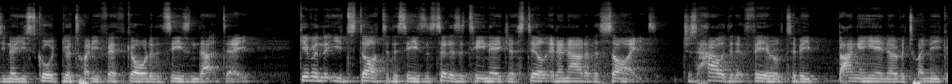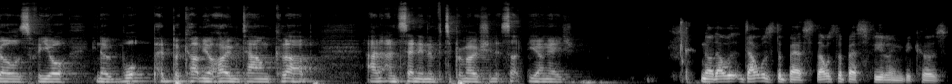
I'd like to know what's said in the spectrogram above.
you know you scored your 25th goal of the season that day. Given that you'd started the season still as a teenager, still in and out of the side, just how did it feel to be banging in over 20 goals for your, you know, what had become your hometown club, and, and sending them to promotion at such a young age? No, that was that was the best. That was the best feeling because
